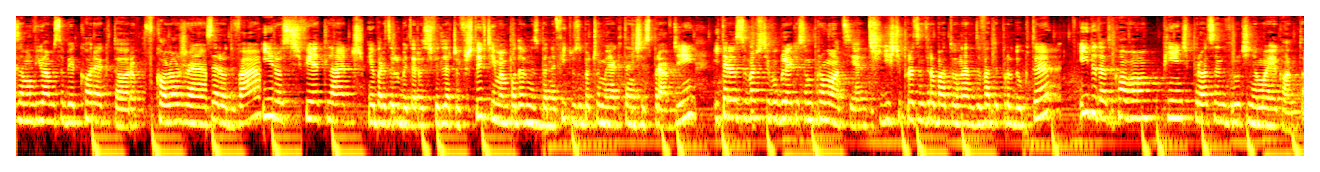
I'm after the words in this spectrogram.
Zamówiłam sobie korektor w kolorze 02 i rozświetlacz. Ja bardzo lubię te rozświetlacze w sztywcie i mam podobny z Benefitu. Zobaczymy, jak ten się sprawdzi. I teraz zobaczcie w ogóle, jakie są promocje. 30% rabatu na dwa te produkty i dodatkowo 5% wróci na moje konto.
